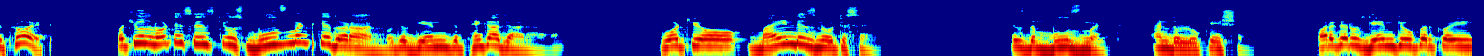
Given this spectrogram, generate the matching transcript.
You throw it what you notice is کہ اس موومنٹ کے دوران وہ جو گیند جب پھینکا جا رہا ہے what your mind is noticing is the movement and the location اور اگر اس گیند کے اوپر کوئی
